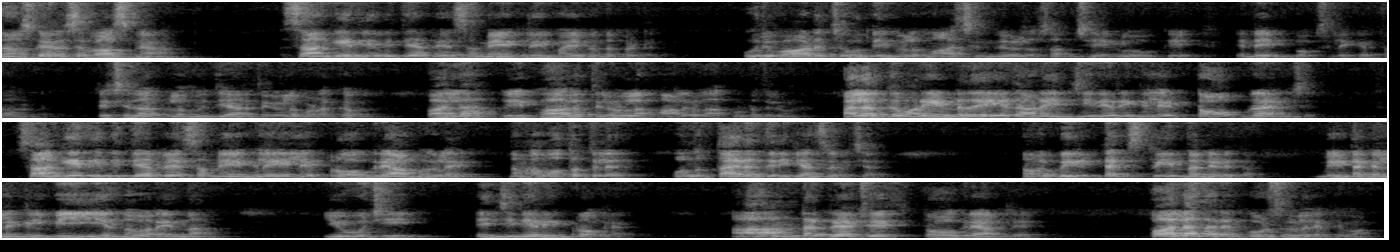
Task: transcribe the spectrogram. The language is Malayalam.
നമസ്കാരം സെബാസ്റ്റിനാണ് സാങ്കേതിക വിദ്യാഭ്യാസ മേഖലയുമായി ബന്ധപ്പെട്ട് ഒരുപാട് ചോദ്യങ്ങളും ആശങ്കകളും സംശയങ്ങളും ഒക്കെ എന്റെ ഇൻബോക്സിലേക്ക് എത്താറുണ്ട്. രക്ഷിതാക്കളും വിദ്യാർത്ഥികളും അടക്കം പല വിഭാഗത്തിലുള്ള ആളുകൾ ആ കൂട്ടത്തിലുണ്ട്. പലർക്കും അറിയേണ്ടത് ഏതാണ്? എഞ്ചിനീയറിംഗിലെ ടോപ്പ് ബ്രാഞ്ച്. സാങ്കേതിക വിദ്യാഭ്യാസ മേഖലയിലെ പ്രോഗ്രാമുകളെ നമ്മൾ മൊത്തത്തിൽ ഒന്ന് തരംതിരിക്കാൻ ശ്രമിച്ചാൽ നമുക്ക് ബി ടെക് സ്ട്രീം തന്നെ എടുക്കാം. ബി ടെക് അല്ലെങ്കിൽ ബി എന്ന് പറയുന്ന യു ജി എഞ്ചിനീയറിംഗ് പ്രോഗ്രാം ആ അണ്ടർ ഗ്രാജുവേറ്റ് പ്രോഗ്രാമിൽ പലതരം കോഴ്സുകൾ ലഭ്യമാണ്.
